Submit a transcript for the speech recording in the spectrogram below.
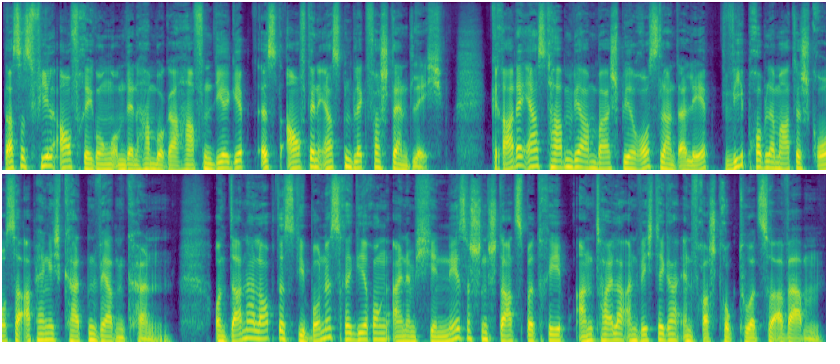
Dass es viel Aufregung um den Hamburger Hafendeal gibt, ist auf den ersten Blick verständlich. Gerade erst haben wir am Beispiel Russland erlebt, wie problematisch große Abhängigkeiten werden können. Und dann erlaubt es die Bundesregierung einem chinesischen Staatsbetrieb Anteile an wichtiger Infrastruktur zu erwerben.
